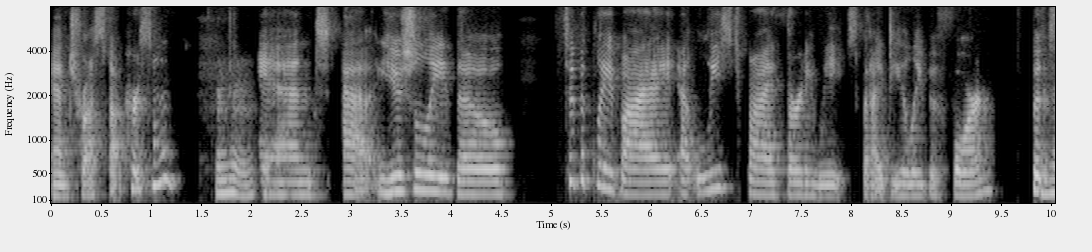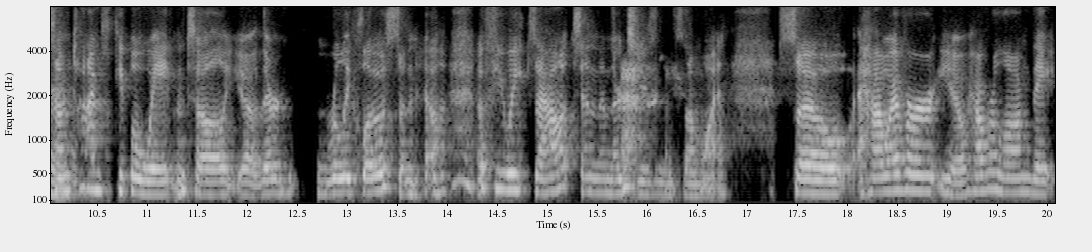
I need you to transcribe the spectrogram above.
and trust that person Mm-hmm. And uh, usually, though, typically by at least by 30 weeks, but ideally before. But mm-hmm. sometimes people wait until you know they're really close and uh, a few weeks out, and then they're choosing someone. So, however, you know, however long they,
